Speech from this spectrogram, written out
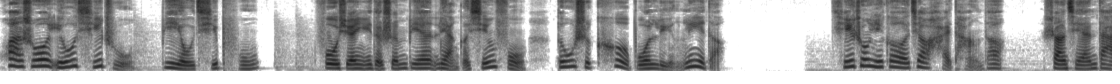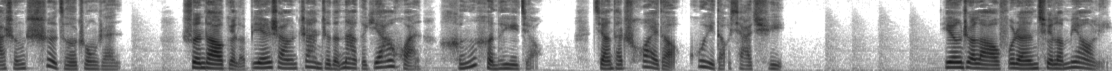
话说有其主，必有其仆。傅玄仪的身边两个心腹都是刻薄伶俐的，其中一个叫海棠的上前大声斥责众人，顺道给了边上站着的那个丫鬟狠狠的一脚，将她踹得跪倒下去。应着老夫人去了庙里，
